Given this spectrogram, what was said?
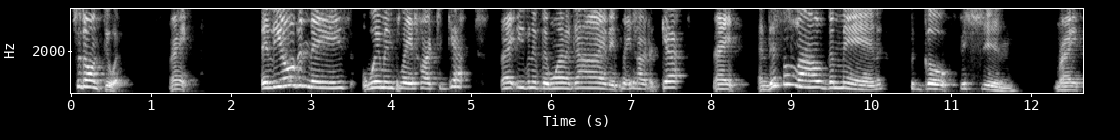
So don't do it, right? In the olden days, women played hard to get, right? Even if they want a guy, they played hard to get, right? And this allowed the man to go fishing, right?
